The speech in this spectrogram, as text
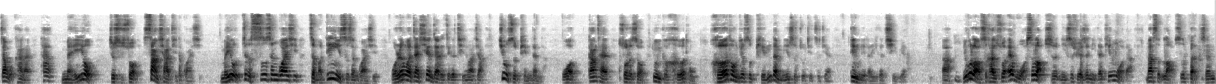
在我看来，他没有就是说上下级的关系，没有这个师生关系。怎么定义师生关系？我认为在现在的这个情况下，就是平等的。我刚才说的时候，用一个合同，合同就是平等民事主体之间订立的一个契约。啊，如果老师开始说，哎，我是老师，你是学生，你在听我的，那是老师本身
